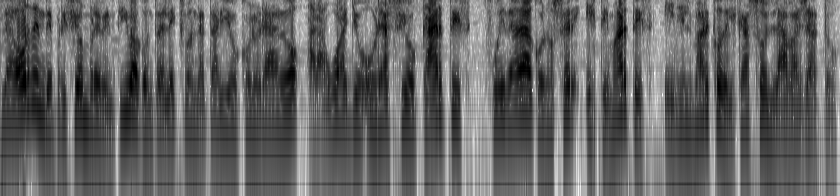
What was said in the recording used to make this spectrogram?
La orden de prisión preventiva contra el exmandatario colorado paraguayo Horacio Cartes fue dada a conocer este martes en el marco del caso Lavallato.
